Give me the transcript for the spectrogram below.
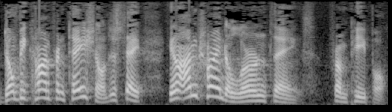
Don't be confrontational. Just say, you know, I'm trying to learn things from people.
